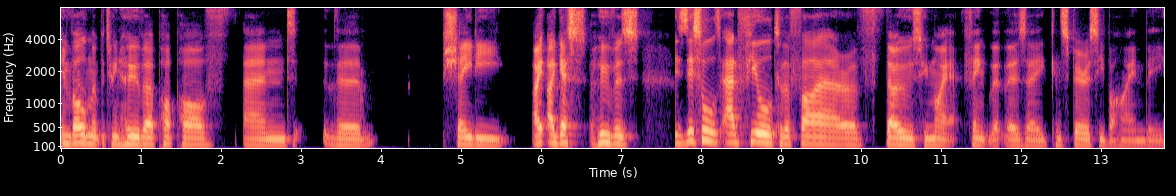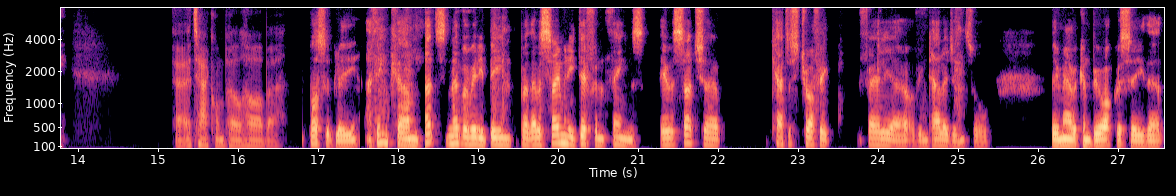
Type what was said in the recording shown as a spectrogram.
involvement between Hoover, Popov, and the shady. I, I guess Hoover's. Is this all add fuel to the fire of those who might think that there's a conspiracy behind the uh, attack on Pearl Harbor? Possibly. I think um, that's never really been, but there were so many different things. It was such a catastrophic failure of intelligence or the American bureaucracy that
